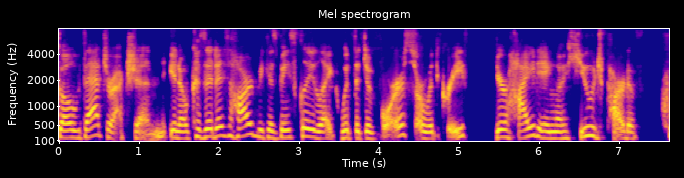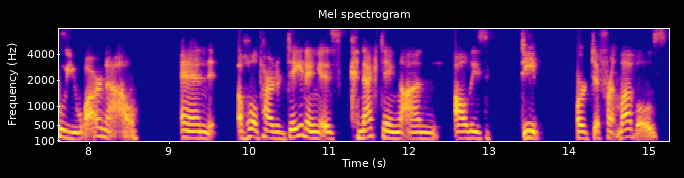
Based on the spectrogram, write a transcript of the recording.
go that direction, you know, because it is hard because basically, like with the divorce or with grief, you're hiding a huge part of who you are now. And a whole part of dating is connecting on all these deep or different levels.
